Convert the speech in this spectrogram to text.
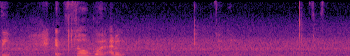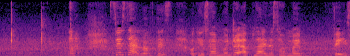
See? It's so good. I mean ah, seriously i love this. Okay so i'm going to apply this on my face.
